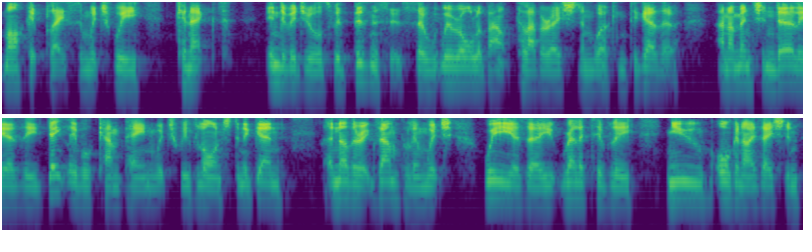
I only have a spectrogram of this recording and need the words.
marketplace in which we connect individuals with businesses. So we're all about collaboration and working together. And I mentioned earlier the date label campaign, which we've launched. And again, another example in which we, as a relatively new organization,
